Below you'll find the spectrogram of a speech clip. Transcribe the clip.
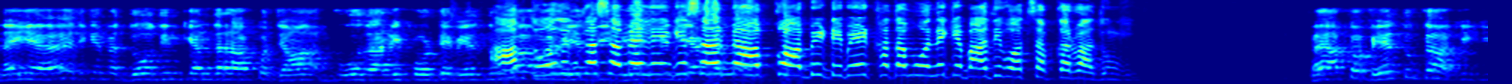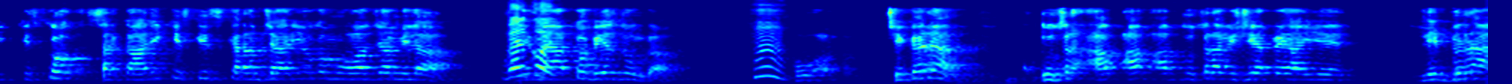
नहीं है लेकिन मैं दो दिन के अंदर आपको जहाँ वो रिपोर्टें भेज दूँगा आप दो दिन का समय लेंगे सर मैं आपको अभी डिबेट खत्म होने के बाद ही व्हाट्सएप करवा दूँगी। मैं आपको भेज दूँगा कि, कि किसको सरकारी किस किस कर्मचारियों को मुआवजा मिला बिल्कुल। मैं आपको भेज दूँगा। हम्म। ठीक है ना? दूसरा आप आप आप दूसरा विषय पे आइए। लिब्रा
